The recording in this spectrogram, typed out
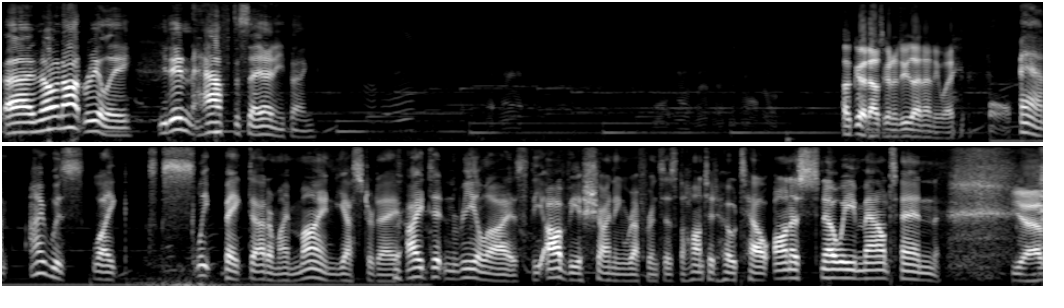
Uh, no, not really. You didn't have to say anything. Oh, good. I was gonna do that anyway. Man, I was like sleep baked out of my mind yesterday. I didn't realize the obvious shining reference is the haunted hotel on a snowy mountain. Yeah,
